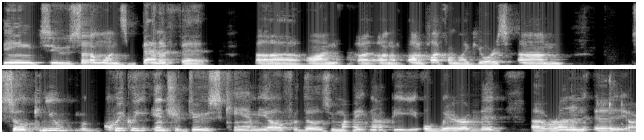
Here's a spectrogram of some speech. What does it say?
being to someone's benefit uh, on uh, on a, on a platform like yours. Um, so, can you quickly introduce Cameo for those who might not be aware of it uh, or, un, uh,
